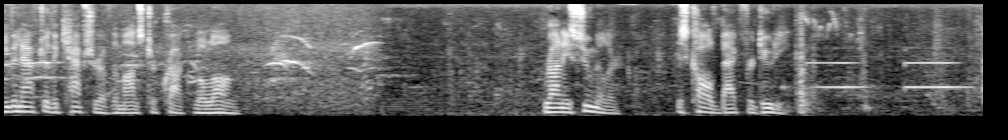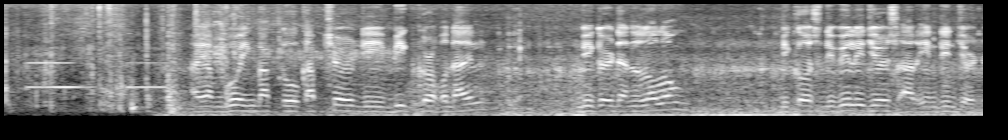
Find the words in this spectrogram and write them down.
even after the capture of the monster croc Lolong. Ronnie Sumiller is called back for duty. I am going back to capture the big crocodile, bigger than Lolong, because the villagers are endangered.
